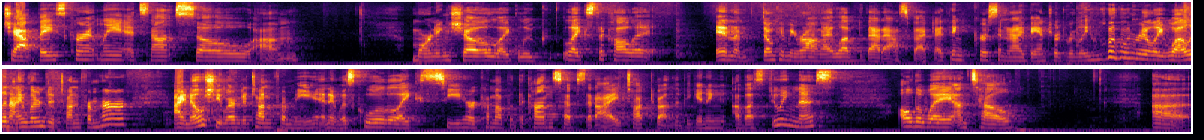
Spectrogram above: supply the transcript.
chat base currently. It's not so um, morning show like Luke likes to call it. And don't get me wrong, I loved that aspect. I think Kirsten and I bantered really, really well, and I learned a ton from her. I know she learned a ton from me, and it was cool to like see her come up with the concepts that I talked about in the beginning of us doing this, all the way until uh,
